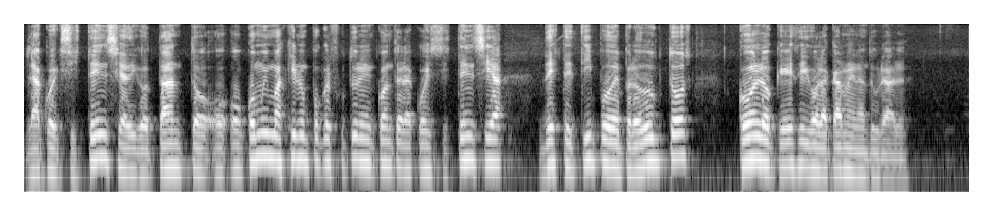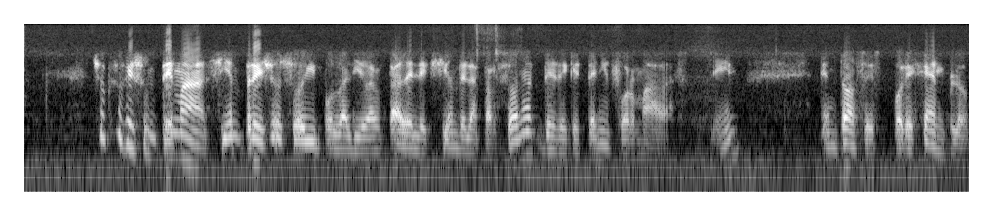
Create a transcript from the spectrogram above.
la coexistencia, digo tanto, o, cómo imagina un poco el futuro en cuanto a la coexistencia de este tipo de productos con lo que es, digo, la carne natural. Yo creo que es un tema, siempre yo soy por la libertad de elección de las personas desde que estén informadas. ¿sí? Entonces, por ejemplo,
